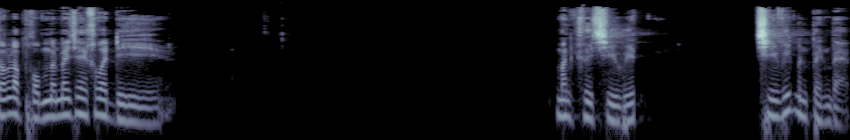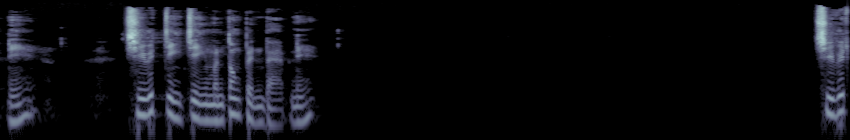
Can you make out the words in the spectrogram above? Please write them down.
สำหรับผมมันไม่ใช่คำว่าดี มันคือชีวิต ชีวิตมันเป็นแบบนี้ ชีวิตจริง ๆ มันต้องเป็นแบบนี้ ชีวิต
